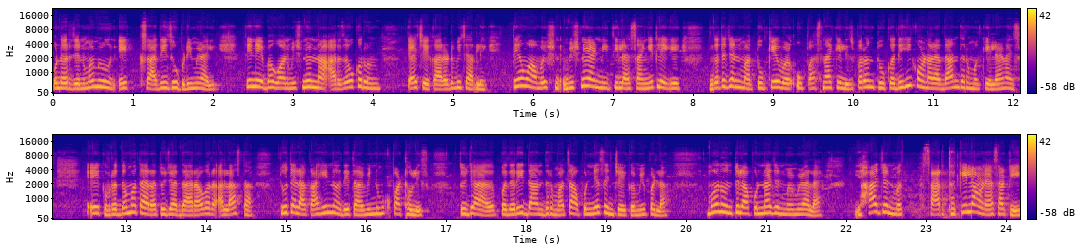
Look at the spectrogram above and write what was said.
पुनर्जन्म मिळून एक साधी झोपडी मिळाली. तिने भगवान विष्णूंना अर्जव करून त्याचे कारण विचारले. तेव्हा विष्णू विष्णू यांनी तिला सांगितले की गतजन्मात तू केवळ उपासना केलीस परंतु कधीही कोणाला दानधर्म केला नाहीस. एक वृद्ध म्हातारा तुझ्या दारावर आला असता तू त्याला काही न देता विनमुख पाठवलीस. तुझ्या पदरी दानधर्माचा पुण्यसंचय कमी पडला. म्हणून तुला पुन्हा जन्म मिळाला. हा जन्म सार्थकी लावण्यासाठी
